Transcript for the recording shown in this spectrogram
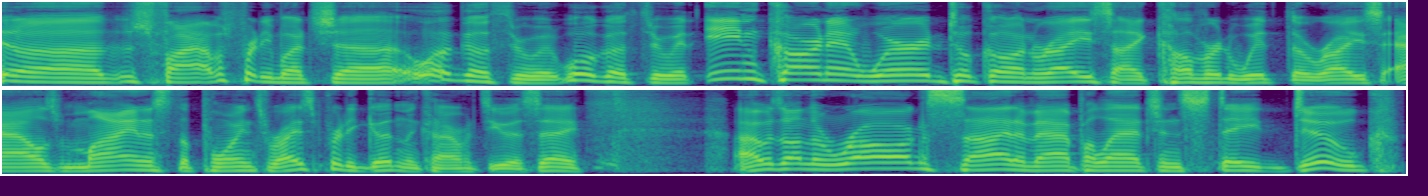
uh, it was fine. I was pretty much. Uh, we'll go through it. We'll go through it. Incarnate Word took on Rice. I covered with the Rice Owls minus the points. Rice pretty good in the Conference USA. I was on the wrong side of Appalachian State Duke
